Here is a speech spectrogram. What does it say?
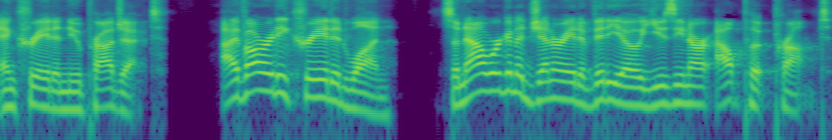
and create a new project. I've already created one, so now we're going to generate a video using our output prompt.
